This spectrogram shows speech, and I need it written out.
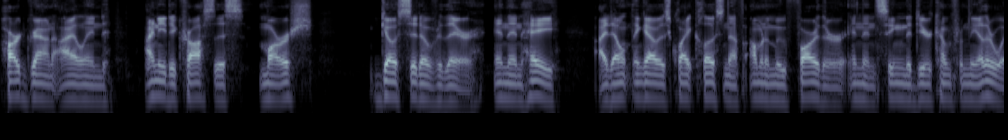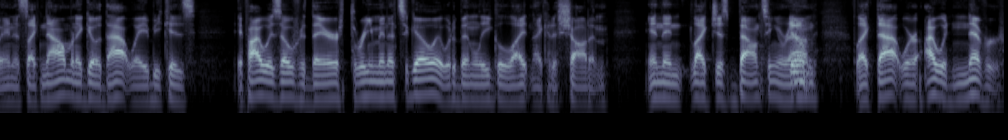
hard ground island. I need to cross this marsh. Go sit over there. And then hey, I don't think I was quite close enough. I'm going to move farther and then seeing the deer come from the other way and it's like now I'm going to go that way because if I was over there 3 minutes ago, it would have been legal light and I could have shot him. And then like just bouncing around like that where I would never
